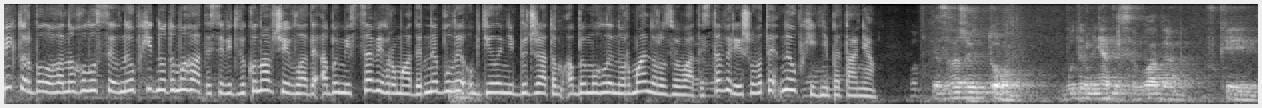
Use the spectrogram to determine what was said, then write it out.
Віктор Болога наголосив, необхідно домагатися від виконавчої влади, аби місцеві громади не були обділені бюджетом, аби могли нормально розвиватись та вирішувати необхідні питання. Незалежно від того, буде мінятися влада в Києві,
